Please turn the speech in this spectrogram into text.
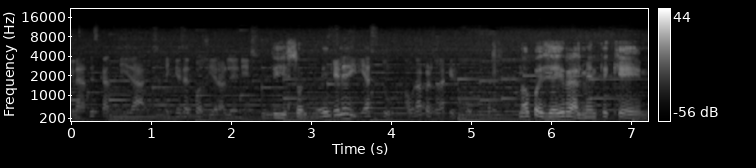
grandes cantidades. Hay que ser considerable en eso. Listo, ¿Qué le dirías tú a una persona que es No, pues Jay, realmente que,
